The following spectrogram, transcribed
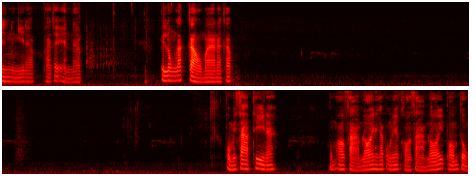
นึงอย่างนี้นะครับ พระจะแอนนะครับ เป็นลงรักเก่ามานะครับ ผมไม่ทราบที่นะ ผมเอา300นะครับ องค์นี้ขอ300พร้อมส่ง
